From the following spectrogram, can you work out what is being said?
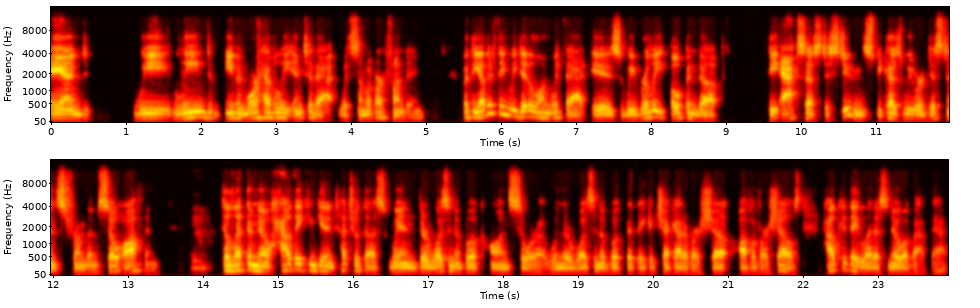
And we leaned even more heavily into that with some of our funding. But the other thing we did along with that is we really opened up the access to students because we were distanced from them so often. To let them know how they can get in touch with us when there wasn't a book on Sora, when there wasn't a book that they could check out of our shel- off of our shelves. How could they let us know about that?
